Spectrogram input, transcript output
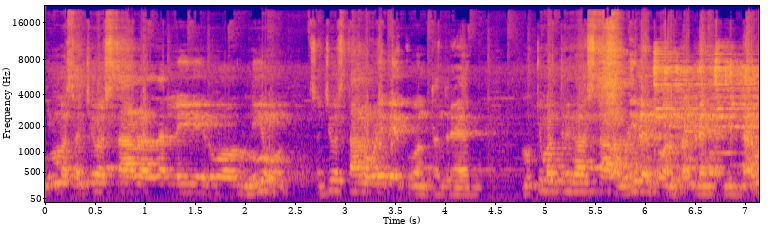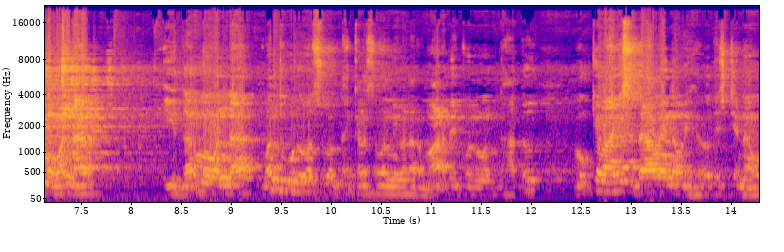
ನಿಮ್ಮ ಸಚಿವ ಸ್ಥಾನದಲ್ಲಿ ಇರುವವರು ನೀವು ಸಚಿವ ಸ್ಥಾನ ಉಳಿಬೇಕು ಅಂತಂದ್ರೆ, ಮುಖ್ಯಮಂತ್ರಿಗಳ ಸ್ಥಾನ ಉಳಿಬೇಕು ಅಂತಂದ್ರೆ ಈ ಧರ್ಮವನ್ನ ಈ ಧರ್ಮವನ್ನ ಒಂದುಗೂಡಿಸುವಂತಹ ಕೆಲಸವನ್ನು ನೀವೆಲ್ಲರೂ ಮಾಡಬೇಕು ಅನ್ನುವಂತಹದ್ದು ಮುಖ್ಯವಾಗಿ ಸಿದ್ದರಾಮಯ್ಯನವರು ಹೇಳೋದಿಷ್ಟೇ ನಾವು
